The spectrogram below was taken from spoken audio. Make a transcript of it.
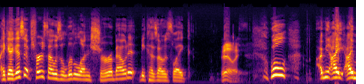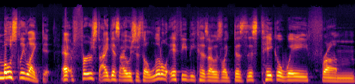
like I guess at first I was a little unsure about it because I was like, Really? well, I mean, I, I mostly liked it. At first, I guess I was just a little iffy because I was like, does this take away from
